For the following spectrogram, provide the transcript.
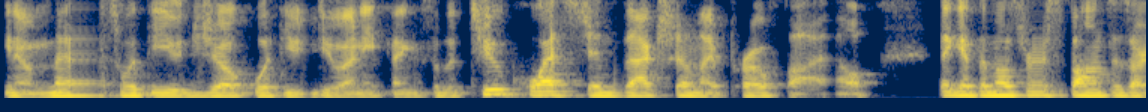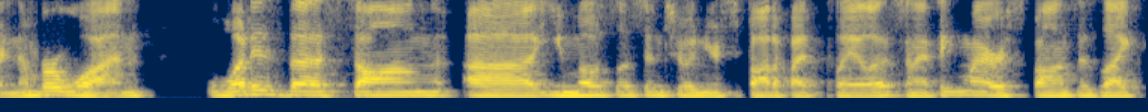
you know mess with you joke with you do anything so the two questions actually on my profile that get the most responses are number one what is the song uh, you most listen to in your spotify playlist and i think my response is like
